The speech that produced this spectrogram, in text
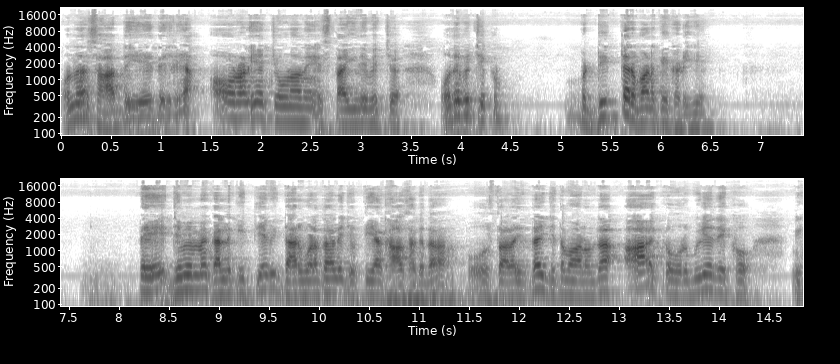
ਉਹਨਾਂ ਦਾ ਸਾਥ ਦੇਈਏ ਤੇ ਜਿਹੜੀਆਂ ਆਉਣ ਵਾਲੀਆਂ ਚੋਣਾਂ ਨੇ 27 ਦੇ ਵਿੱਚ, ਉਹਦੇ ਵਿੱਚ ਇੱਕ ਵੱਡੀ ਧਿਰ ਬਣ ਕੇ ਖੜੀਏ ਤੇ ਜਿਵੇਂ ਮੈਂ ਗੱਲ ਕੀਤੀ ਹੈ ਵੀ ਦਾਰੂ ਵਾਲਾ ਤਾਂ ਹਲੇ ਜੁੱਤੀਆਂ ਖਾ ਸਕਦਾ, ਪੋਸਟ ਵਾਲਾ ਜਿੱਦਾਂ ਇੱਜ਼ਤਮਾਨ ਹੁੰਦਾ ਆ ਇੱਕ ਹੋਰ ਵੀਡੀਓ ਦੇਖੋ ਵੀ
